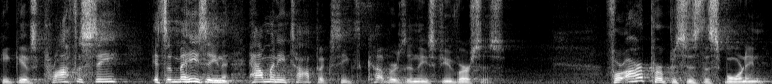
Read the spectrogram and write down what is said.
he gives prophecy. It's amazing how many topics he covers in these few verses. For our purposes this morning,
